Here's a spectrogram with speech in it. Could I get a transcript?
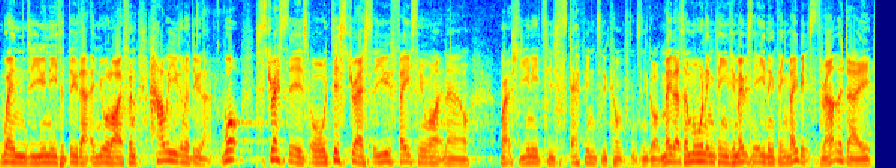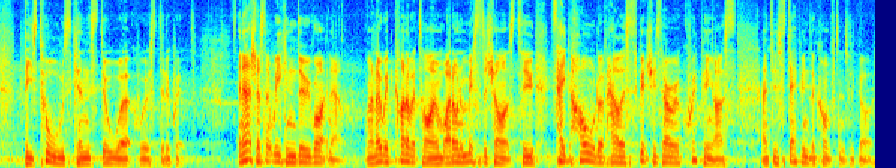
when do you need to do that in your life? And how are you going to do that? What stresses or distress are you facing right now where actually you need to step into confidence in God? Maybe that's a morning thing, maybe it's an evening thing, maybe it's throughout the day. These tools can still work, we're still equipped. And actually, that's something we can do right now. I know we're kind of at time, but I don't want to miss the chance to take hold of how the scriptures are equipping us and to step into confidence with God.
